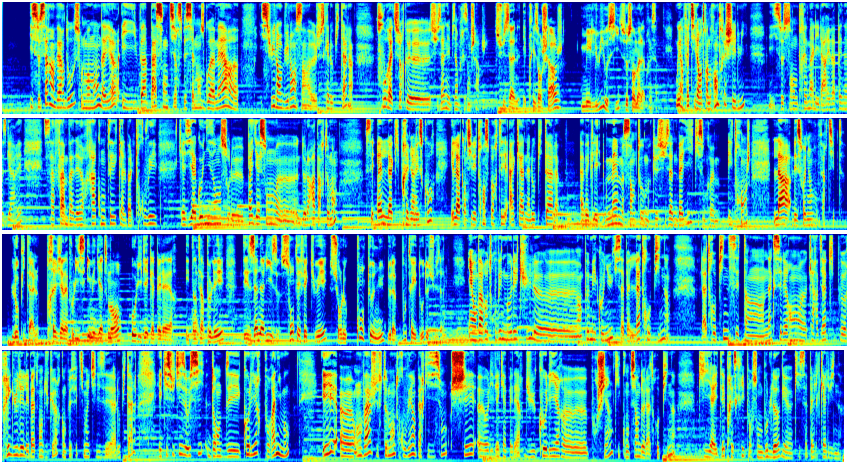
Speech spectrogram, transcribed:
Il se sert un verre d'eau sur le moment d'ailleurs, et il va pas sentir spécialement ce goût amer. Il suit l'ambulance hein, jusqu'à l'hôpital pour être sûr que Suzanne est bien prise en charge. Suzanne est prise en charge, mais lui aussi se sent mal après ça. Oui, en fait, il est en train de rentrer chez lui. Il se sent très mal, il arrive à peine à se garer. Sa femme va d'ailleurs raconter qu'elle va le trouver quasi agonisant sur le paillasson euh, de leur appartement. C'est elle là qui prévient les secours. Et là, quand il est transporté à Cannes, à l'hôpital, avec les mêmes symptômes que Suzanne Bailly, qui sont quand même étranges, là, les soignants vont faire tilt. L'hôpital prévient la police immédiatement, Olivier Capeller est interpellé, des analyses sont effectuées sur le contenu de la bouteille d'eau de Suzanne. Et on va retrouver une molécule euh, un peu méconnue qui s'appelle l'atropine. L'atropine, c'est un accélérant euh, cardiaque qui peut réguler les battements du cœur, qu'on peut effectivement utiliser à l'hôpital, et qui s'utilise aussi dans des colliers pour animaux. Et euh, on va justement trouver en perquisition chez euh, Olivier Capeller du collier pour chien qui contient de l'atropine, qui a été prescrit pour son bulldog qui s'appelle Calvin.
